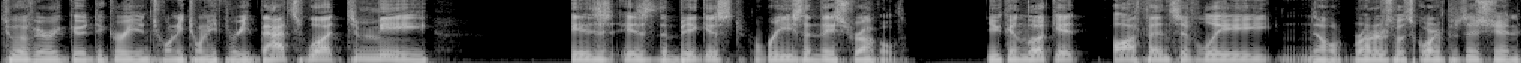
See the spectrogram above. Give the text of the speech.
to a very good degree in 2023. That's what to me is is the biggest reason they struggled. You can look at offensively, you know, runners with scoring position,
